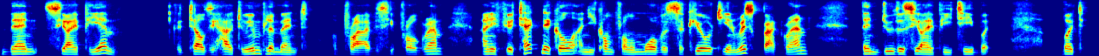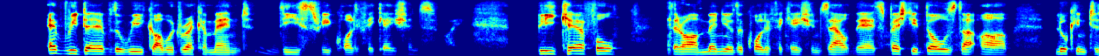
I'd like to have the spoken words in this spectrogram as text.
then CIPM it tells you how to implement a privacy program. And if you're technical and you come from a more of a security and risk background, then do the CIPT. But but every day of the week, I would recommend these three qualifications. Be careful. There are many other qualifications out there, especially those that are looking to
